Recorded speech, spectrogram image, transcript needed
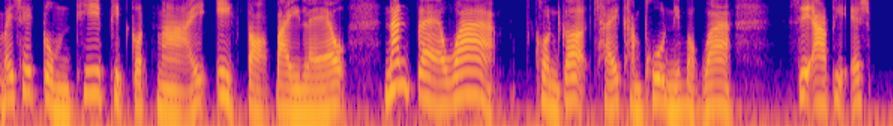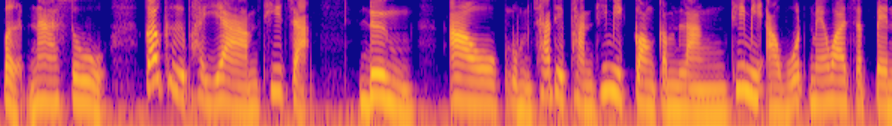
ไม่ใช่กลุ่มที่ผิดกฎหมายอีกต่อไปแล้ว นั่นแปลว่าคนก็ใช้คำพูดนี้บอกว่า CRPH เปิดหน้าสู้ ก็คือพยายามที่จะดึง เอากลุ่มชาติพันธุ์ที่มีกองกำลังที่มีอาวุธ ไม่ว่าจะเป็น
